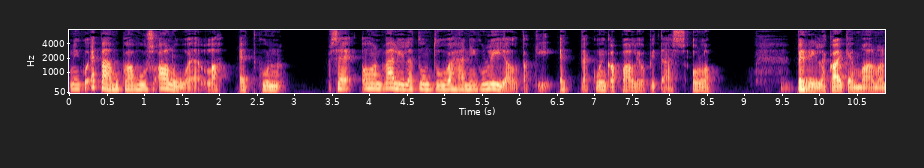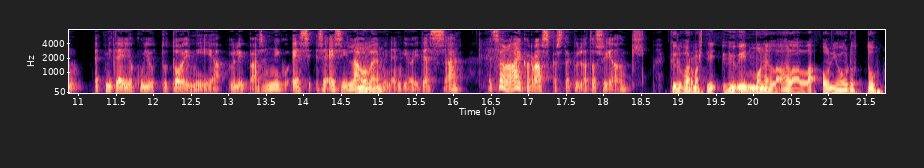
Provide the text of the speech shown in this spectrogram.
niin kuin epämukavuusalueella, että kun se on välillä tuntuu vähän niin kuin liialtakin, että kuinka paljon pitäisi olla perillä kaiken maailman, että miten joku juttu toimii ja ylipäänsä niin kuin esi- se esillä Mm. oleminen jo itsessään. Et se on aika raskasta kyllä tosiaankin. Kyllä varmasti hyvin monella alalla on jouduttu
